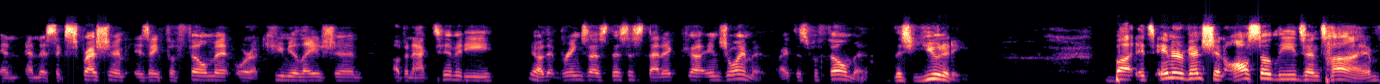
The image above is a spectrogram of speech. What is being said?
and, and this expression is a fulfillment or accumulation of an activity you know that brings us this aesthetic uh, enjoyment right? This fulfillment this unity. But its intervention also leads in time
